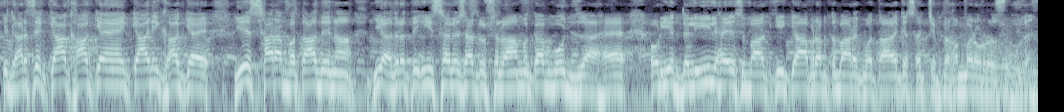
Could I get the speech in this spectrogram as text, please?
کہ گھر سے کیا کھا کے آئے کیا نہیں کھا کے آئے یہ سارا بتا دینا، یہ حضرت عیسی علیہ صاحب السلام کا معجزہ ہے اور یہ دلیل ہے اس بات کی کہ آپ رب تبارک بتا رہے کہ سچے پیغمبر اور رسول ہیں۔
